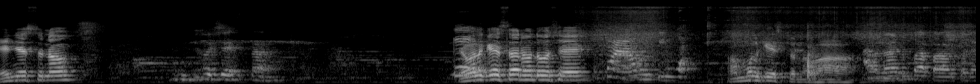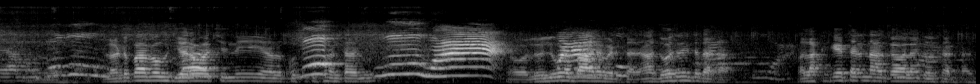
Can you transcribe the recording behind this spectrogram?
ఏం చేస్తున్నావు? ఎవరికి వేస్తాను దోశ. అమ్ములకి వేస్తున్నావా లడ్డు పాపకు జ్వరం వచ్చింది కుస్తు అంటుంది లొల్లి కూడా బాగానే పెడతాను ఆ దోశ తింటుందట. వాళ్ళ అక్కకి నాకు కావాలని దోశ అంటారు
